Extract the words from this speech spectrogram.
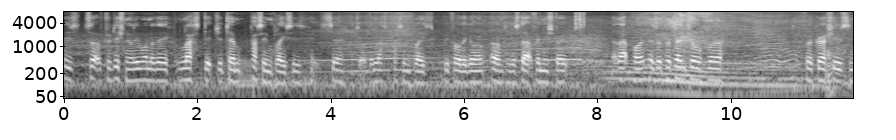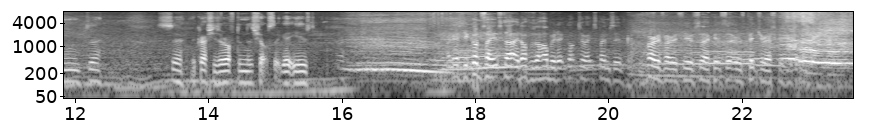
is, sort of traditionally one of the last ditch attempt passing places. It's uh, sort of the last passing place before they go on, onto the start finish straight. At that point there's a potential for for crashes and uh, so the crashes are often the shots that get used. I guess you could say it started off as a hobby that got too expensive. Very, very few circuits that are as picturesque as this.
